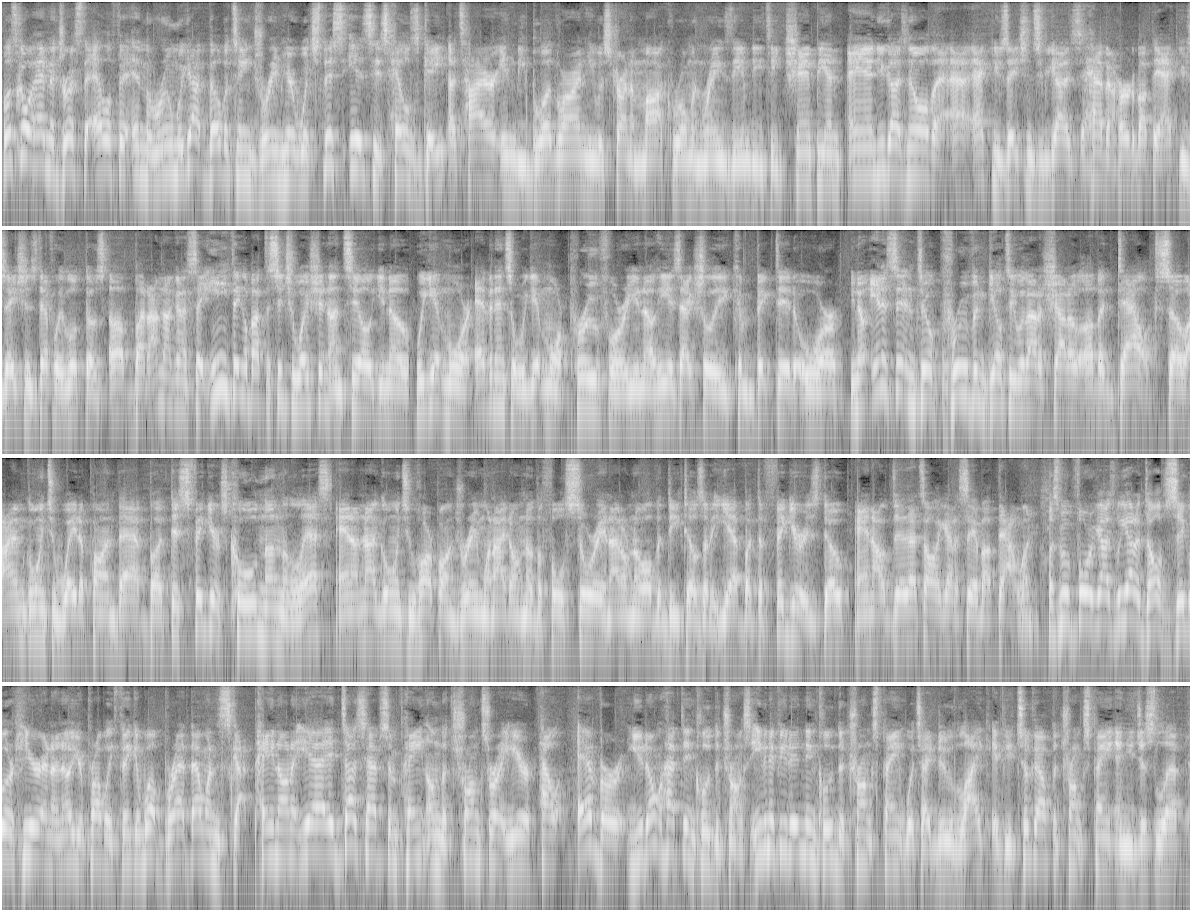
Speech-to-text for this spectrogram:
Let's go ahead and address the elephant in the room. We got Velveteen Dream here, which this is his Hell's Gate attire in the Bloodline. He was trying to mock Roman Reigns, the MDT champion. And you guys know all the accusations. If you guys haven't heard about the accusations, definitely look those up. But I'm not going to say anything about the situation until, you know, we get more evidence or we get more proof or, you know, he is actually convicted or, you know, innocent until proven guilty without a shadow of a doubt. So I'm going to wait upon that. But this figure is cool nonetheless, and I'm not going to harp on Dream when I don't know the full story and I don't know all the details of it yet, but the figure is dope, and I'll, that's all I got to say about that one. Let's move forward, guys. We got a Dolph Ziggler here, and I know you're probably thinking, well, Brad, that one's got paint on it. Yeah, it does have some paint on the trunks right here. However, you don't have to include the trunks. Even if you didn't include the trunks paint, which I do like, if you took out the trunks paint and you just left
